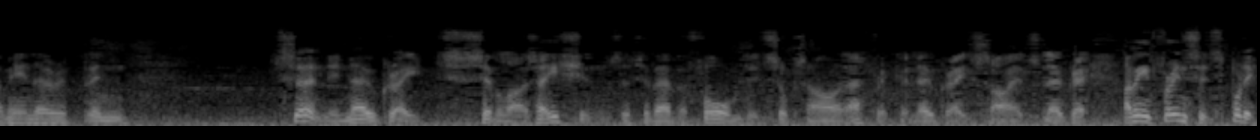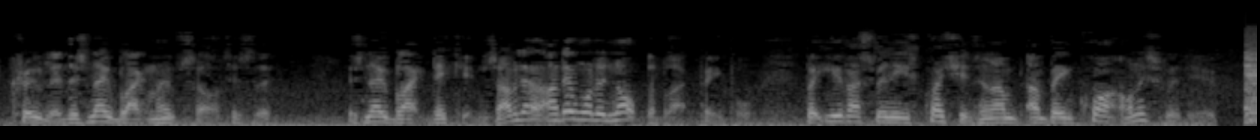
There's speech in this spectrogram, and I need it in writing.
I mean, there have been certainly no great civilizations that have ever formed in sub-Saharan Africa. No great science, no great. I mean, for instance, put it crudely, there's no black Mozart, is there? There's no black Dickens. I, mean, I don't want to knock the black people, but you've asked me these questions, and I'm, I'm being quite honest with you.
